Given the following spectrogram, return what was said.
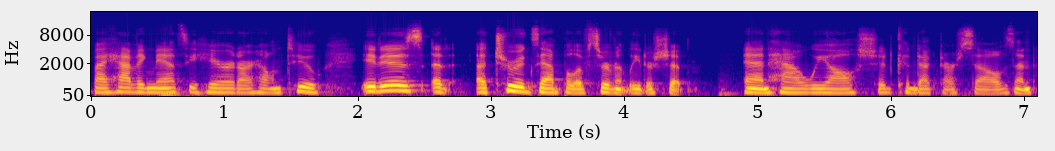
by having Nancy here at our helm too, it is a, a true example of servant leadership and how we all should conduct ourselves. And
